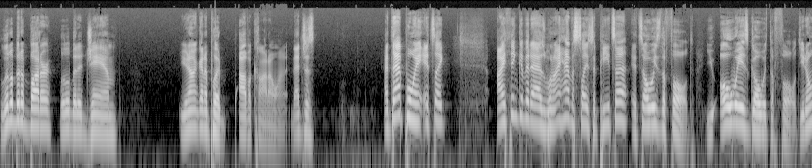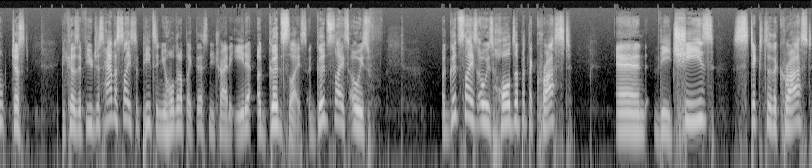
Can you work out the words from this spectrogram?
a little bit of butter, a little bit of jam, you're not going to put avocado on it. That just at that point, it's like I think of it as when I have a slice of pizza, it's always the fold. You always go with the fold. You don't just because if you just have a slice of pizza and you hold it up like this and you try to eat it, a good slice, a good slice always a good slice always holds up at the crust and the cheese sticks to the crust,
